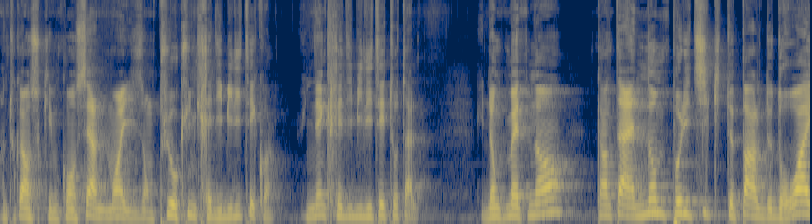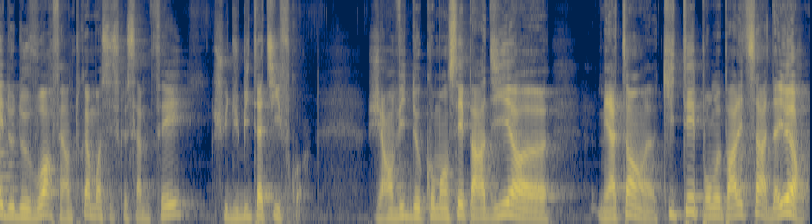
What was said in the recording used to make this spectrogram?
en tout cas, en ce qui me concerne, moi, ils n'ont plus aucune crédibilité, quoi. Une incrédibilité totale. Et donc maintenant, quand tu as un homme politique qui te parle de droits et de devoirs, enfin, en tout cas, moi, c'est ce que ça me fait, je suis dubitatif, quoi. J'ai envie de commencer par dire, euh, mais attends, euh, quittez pour me parler de ça. D'ailleurs,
